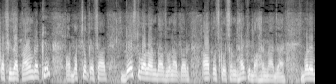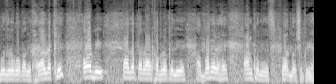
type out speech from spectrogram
का फिज़ा कायम रखें और बच्चों के साथ दोस्त वाला अंदाज़ बनाकर आप उसको समझाएँ कि बाहर ना जाएँ। बड़े बुज़ुर्गों का भी ख्याल रखें और भी ताज़ा तर्रार खबरों के लिए आप बने रहें। आमको न्यूज़ बहुत बहुत शुक्रिया।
